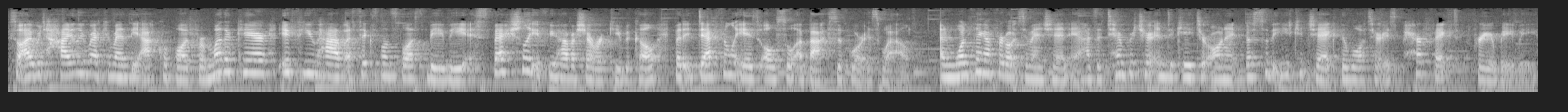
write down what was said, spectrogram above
So I would highly recommend the Aquapod for Mothercare if you have a six months plus baby, especially if you have a shower cubicle, but it definitely is also a bath support as well. And one thing I forgot to mention, it has a temperature indicator on it just so that you can check the water is perfect for your baby.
